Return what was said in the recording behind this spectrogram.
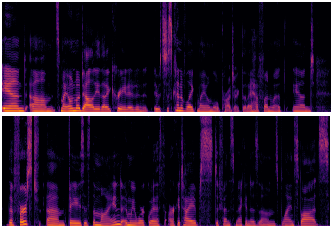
And um, it's my own modality that I created, and it, it, was just kind of like my own little project that I have fun with. And the first um, phase is the mind, and we work with archetypes, defense mechanisms, blind spots,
